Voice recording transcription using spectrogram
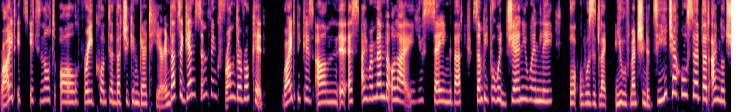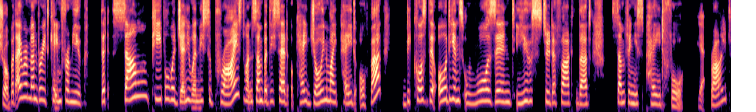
right? It's, it's not all free content that you can get here. And that's again something from the rocket. Right? Because, um, as I remember, Ola, you saying that some people were genuinely or was it like you've mentioned a teacher who said that? I'm not sure, but I remember it came from you that some people were genuinely surprised when somebody said, okay, join my paid offer because the audience wasn't used to the fact that something is paid for. Yeah. Right.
